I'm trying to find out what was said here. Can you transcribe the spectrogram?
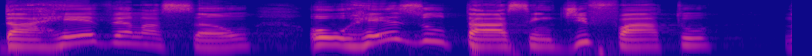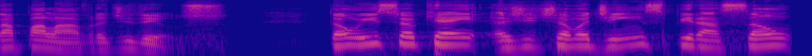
da revelação ou resultassem de fato na palavra de Deus. Então, isso é o que a gente chama de inspiração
